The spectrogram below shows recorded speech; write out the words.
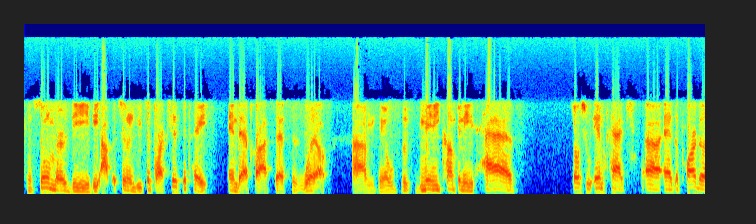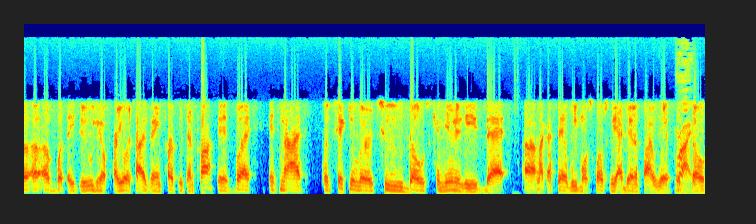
consumer the, the opportunity to participate in that process as well. Um, you know, many companies have social impact uh, as a part of, of what they do, you know, prioritizing purpose and profit, but it's not particular to those communities that, uh, like I said, we most closely identify with. And Right. So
